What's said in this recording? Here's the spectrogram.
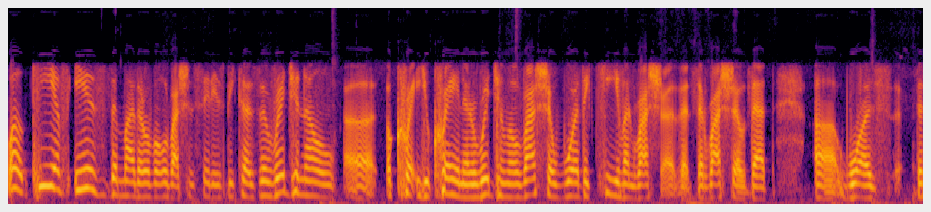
Well, Kiev is the mother of all Russian cities because the original uh, Ukraine and original Russia were the Kievan Russia, that the Russia that uh, was the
